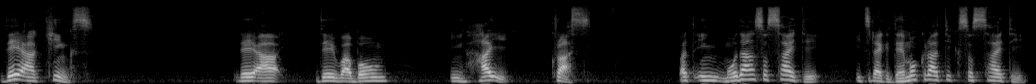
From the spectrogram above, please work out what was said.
They are kings. they, are, they were born in high class. But in modern society, it's like democratic society.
